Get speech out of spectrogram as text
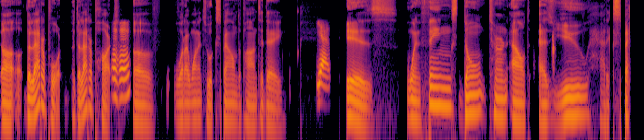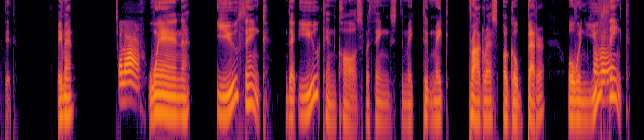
uh, the latter part, the latter part Mhm. of what I wanted to expound upon today Yes. is when things don't turn out as you had expected. Amen. Amen. When you think that you can cause for things to make to make progress or go better, or when you Mhm. think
